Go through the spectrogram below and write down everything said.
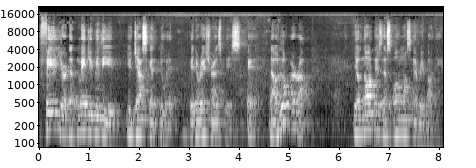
failure that made you believe you just can't do it? Can you raise your hands, please? Okay. Now look around. You'll notice that's almost everybody.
